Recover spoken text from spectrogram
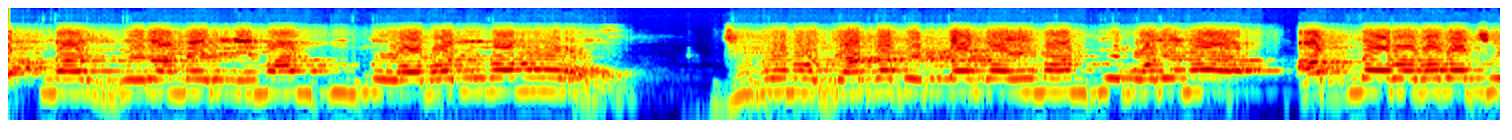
আপনার গ্রামের ইমাম কিন্তু অভাবী মানুষ। জীবন ও জাকাতের টাকা ইমামকে বলে না, আপনার অভাব আছে,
